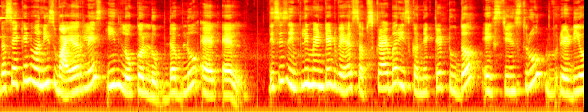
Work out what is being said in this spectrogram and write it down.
The second one is wireless in local loop WLL. This is implemented where subscriber is connected to the exchange through radio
